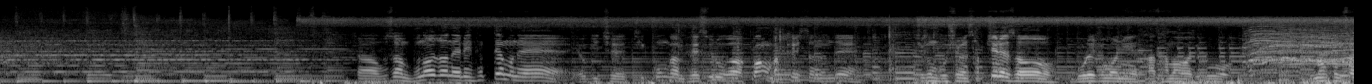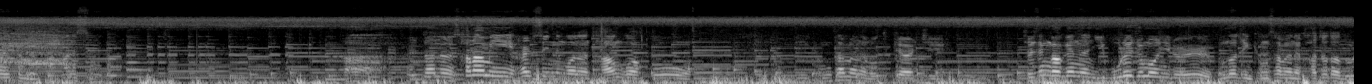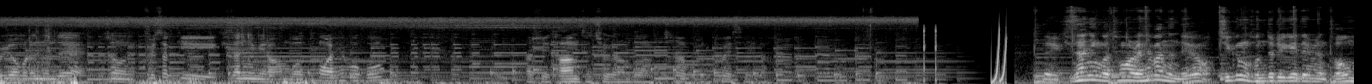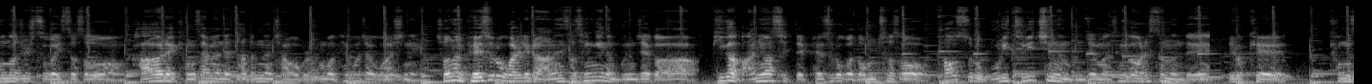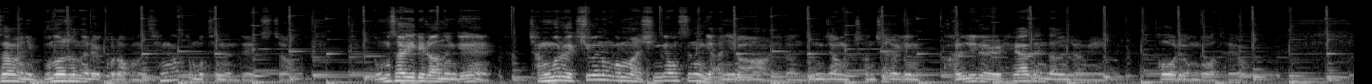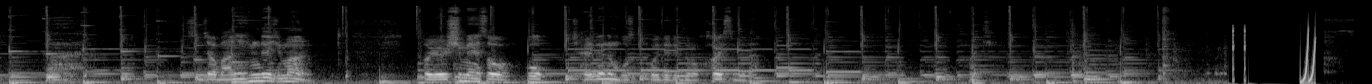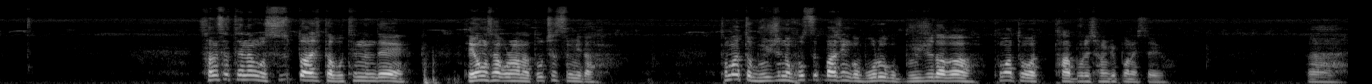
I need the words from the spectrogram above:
자, 우선 무너져 내린 흙 때문에 여기 제 뒷공간 배수로가 꽉 막혀 있었는데 지금 보시면 삽질해서 모래주머니에 다 담아가지고 이만큼 쌓였던 걸다 파냈습니다. 아, 일단은 사람이 할 수 있는 거는 다 한 것 같고 이 경사면을 어떻게 할지 제 생각에는 이 모래주머니를 무너진 경사면에 가져다 놓으려고 그랬는데 우선 굴삭기 기사님이랑 한번 통화해보고 다시 다음 대책을 한번 찾아보도록 하겠습니다. 네, 기사님과 통화를 해봤는데요. 지금 건드리게 되면 더 무너질 수가 있어서 가을에 경사면을 다듬는 작업을 한번 해보자고 하시네요. 저는 배수로 관리를 안 해서 생기는 문제가 비가 많이 왔을 때 배수로가 넘쳐서 하우스로 물이 들이치는 문제만 생각을 했었는데 이렇게 경사면이 무너져 내릴 거라고는 생각도 못 했는데 진짜 농사일이라는 게 작물을 키우는 것만 신경 쓰는 게 아니라 이런 농장 전체적인 관리를 해야 된다는 점이 더 어려운 것 같아요. 아, 진짜 많이 힘들지만 더 열심히 해서 꼭 잘 되는 모습 보여드리도록 하겠습니다. 산사태 난 거 수습도 아직 다 못했는데 대형 사고를 하나 또 쳤습니다. 토마토 물 주는 호스 빠진 거 모르고 물 주다가 토마토가 다 물에 잠길 뻔했어요. 아,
